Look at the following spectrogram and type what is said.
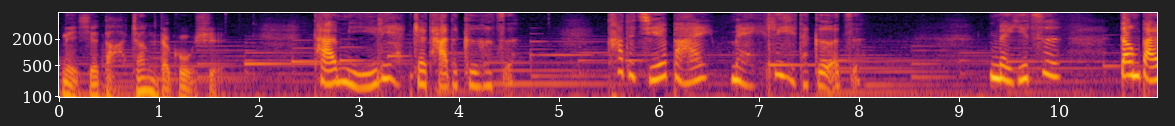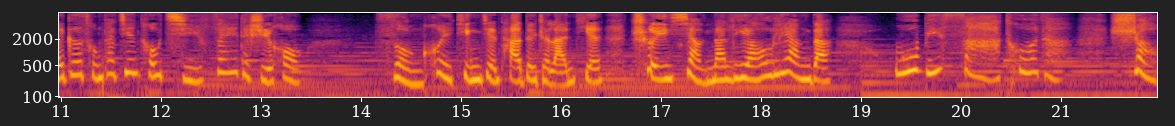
那些打仗的故事。他迷恋着他的鸽子，他的洁白美丽的鸽子。每一次，当白鸽从他肩头起飞的时候，总会听见他对着蓝天吹响那嘹亮的、无比洒脱的哨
